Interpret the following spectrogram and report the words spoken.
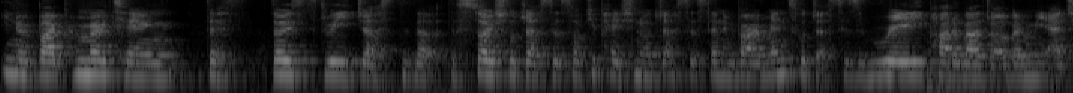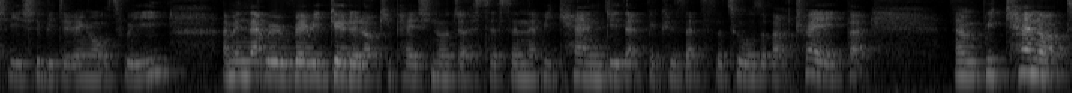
you know by promoting the those three just the, the social justice occupational justice and environmental justice really part of our job and we actually should be doing all three. I mean that we're very good at occupational justice and that we can do that because that's the tools of our trade but um, we cannot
